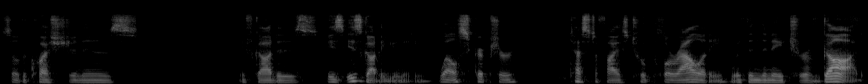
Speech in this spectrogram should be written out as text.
So the question is if God is is is God a unity? Well, scripture testifies to a plurality within the nature of God.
